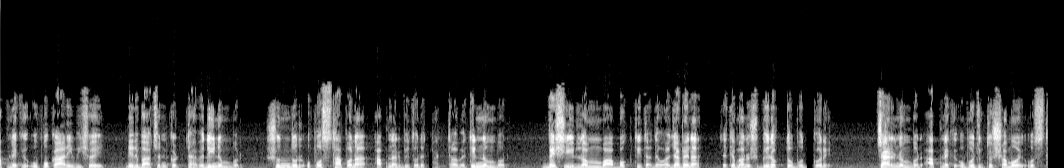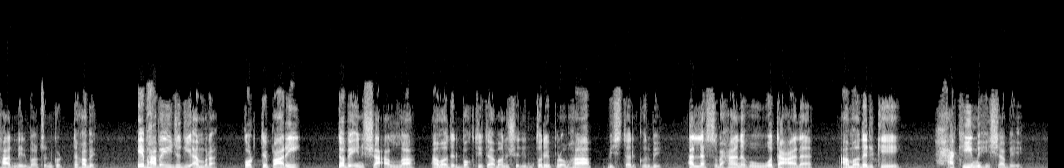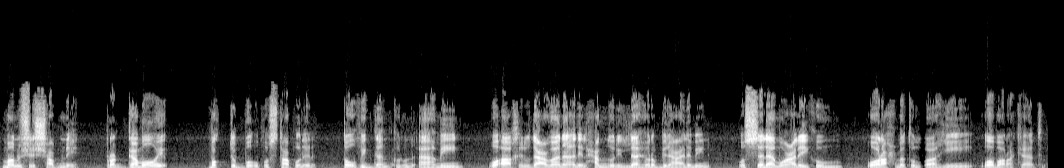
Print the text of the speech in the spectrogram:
আপনাকে উপকারী বিষয়ে নির্বাচন করতে হবে। দুই নম্বর, সুন্দর উপস্থাপনা আপনার ভিতরে থাকতে হবে। তিন নম্বর, বেশি লম্বা বক্তৃতা দেওয়া যাবে না, যাতে মানুষ বিরক্ত বোধ করে। চার নম্বর, আপনাকে উপযুক্ত সময় ও স্থান নির্বাচন করতে হবে। এভাবেই যদি আমরা করতে পারি, তবে ইনশা আল্লাহ আমাদের বক্তৃতা মানুষের অন্তরে প্রভাব বিস্তার করবে। আল্লাহ সুবাহ আমাদেরকে হাকিম হিসাবে মানুষের সামনে প্রজ্ঞাময় বক্তব্য উপস্থাপনের তৌফিক দান করুন। আমিন। ও আখির দাওয়ানা আলহামদুলিল্লাহ রবিল আলমিন। ওসালামু আলাইকুম ওরহমতুল্লাহি ওবরাকাতুহ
